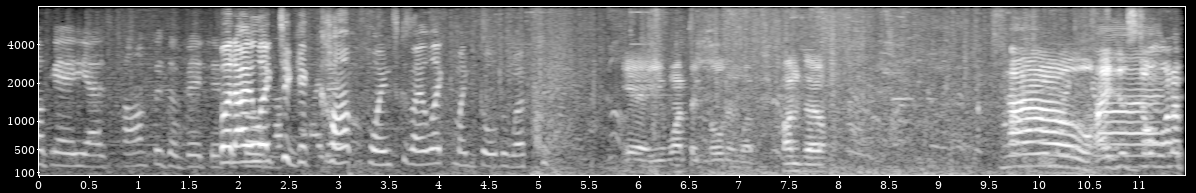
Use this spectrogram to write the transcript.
Okay, yes, comp is a bit difficult. but I like to get fight it. comp points because I like my golden weapon. Yeah, you want the golden weapon. Hondo. Oh no, Oh I just don't want to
